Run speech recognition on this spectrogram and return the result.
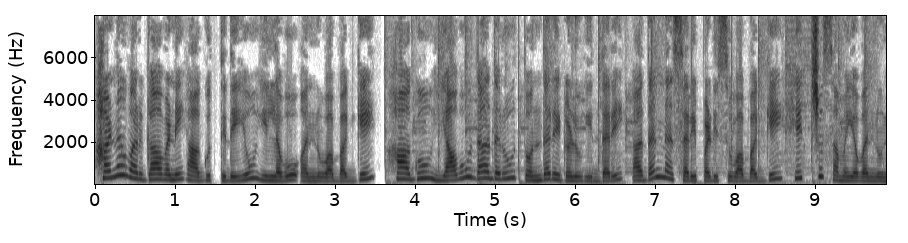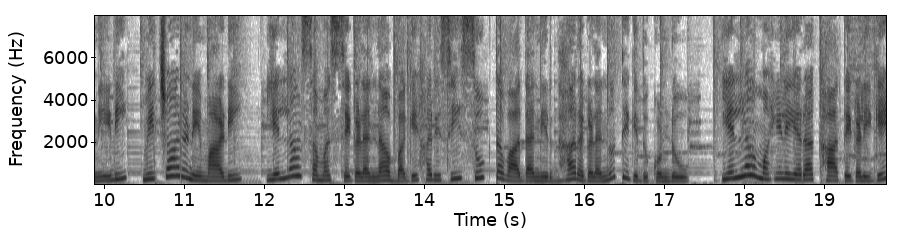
ಹಣ ವರ್ಗಾವಣೆ ಆಗುತ್ತಿದೆಯೋ ಇಲ್ಲವೋ ಅನ್ನುವ ಬಗ್ಗೆ ಹಾಗೂ ಯಾವುದಾದರೂ ತೊಂದರೆಗಳು ಇದ್ದರೆ ಅದನ್ನ ಸರಿಪಡಿಸುವ ಬಗ್ಗೆ ಹೆಚ್ಚು ಸಮಯವನ್ನು ನೀಡಿ, ವಿಚಾರಣೆ ಮಾಡಿ, ಎಲ್ಲಾ ಸಮಸ್ಯೆಗಳನ್ನ ಬಗೆಹರಿಸಿ ಸೂಕ್ತವಾದ ನಿರ್ಧಾರಗಳನ್ನು ತೆಗೆದುಕೊಂಡು, ಎಲ್ಲ ಮಹಿಳೆಯರ ಖಾತೆಗಳಿಗೆ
